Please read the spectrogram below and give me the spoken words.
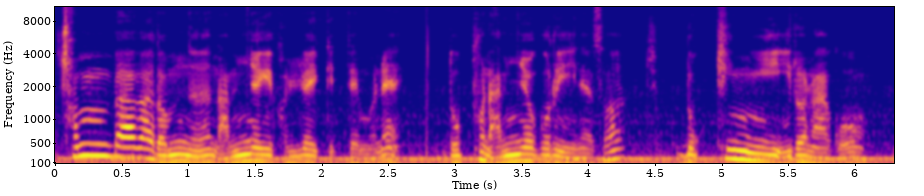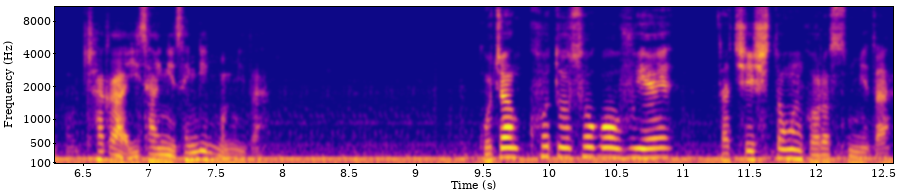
1000바가 넘는 압력이 걸려 있기 때문에 높은 압력으로 인해서 노킹이 일어나고 차가 이상이 생긴 겁니다. 고장 코드 소거 후에 다시 시동을 걸었습니다.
